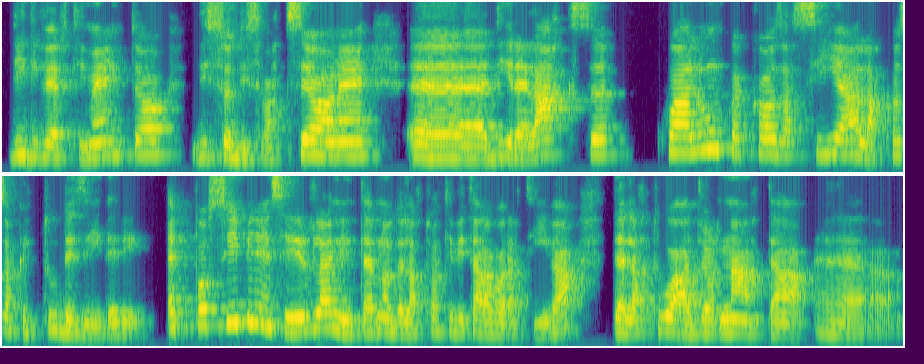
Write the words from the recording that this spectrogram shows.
di divertimento, di soddisfazione, eh, di relax, qualunque cosa sia la cosa che tu desideri. È possibile inserirla all'interno della tua attività lavorativa, della tua giornata eh,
